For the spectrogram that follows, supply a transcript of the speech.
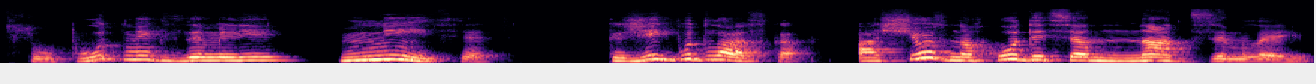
Супутник Землі місяць. Скажіть, будь ласка, а що знаходиться над землею?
